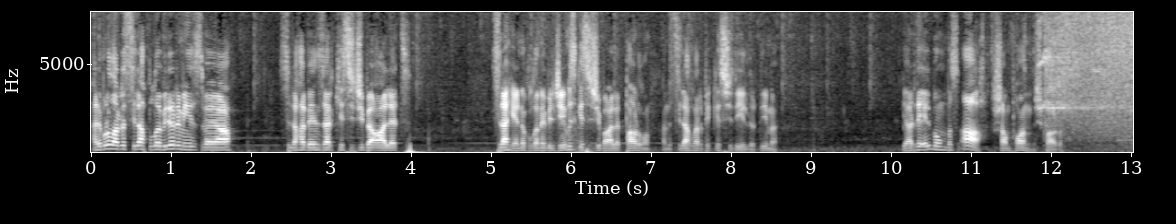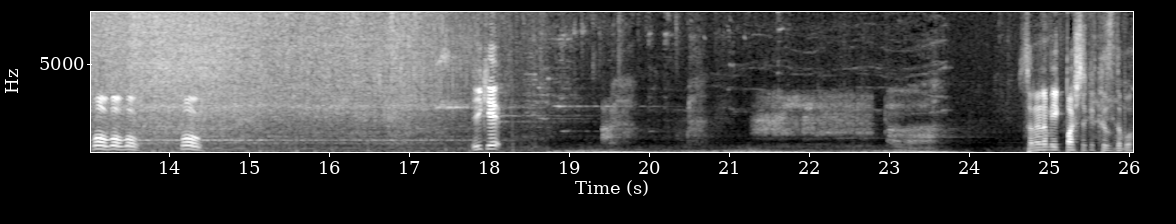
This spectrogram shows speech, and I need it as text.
Hani buralarda silah bulabilir miyiz veya silaha benzer kesici bir alet. Silah yerine kullanabileceğimiz kesici bir alet pardon. Hani silahlar pek kesici değildir değil mi? Yerde el bombası. Ah şampuanmış pardon. Wow wow wow. Wow. İyi ki Sanırım ilk baştaki kızdı bu.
